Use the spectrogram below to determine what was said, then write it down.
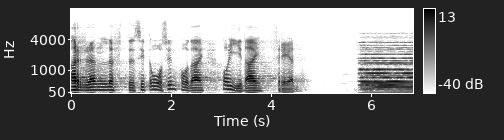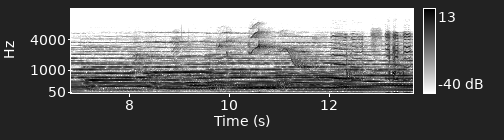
Herren løfte sitt åsyn på deg og gi deg fred. Bye.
